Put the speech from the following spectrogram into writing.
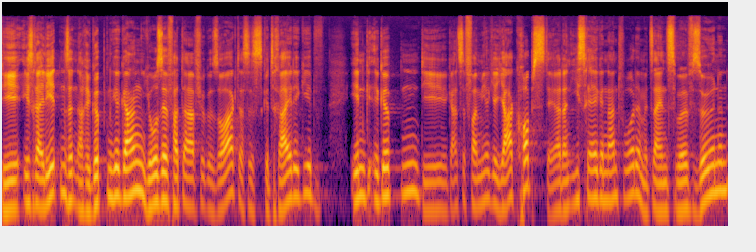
Die Israeliten sind nach Ägypten gegangen. Josef hat dafür gesorgt, dass es Getreide gibt in Ägypten. Die ganze Familie Jakobs, der dann Israel genannt wurde, mit seinen zwölf Söhnen.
